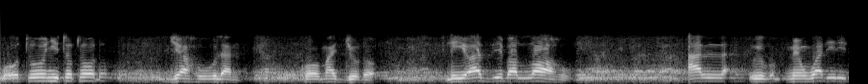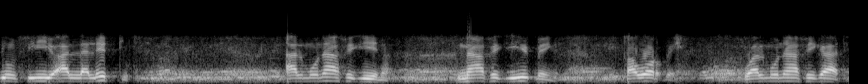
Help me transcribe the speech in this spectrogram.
ko o toñitotoɗo jahulan ko majjuɗo. Li liyuadiba allahu allah min waɗiri ɗum fiyo allah lettu almunafiqina nafiqiɓen ka worɓe walmunafiqati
